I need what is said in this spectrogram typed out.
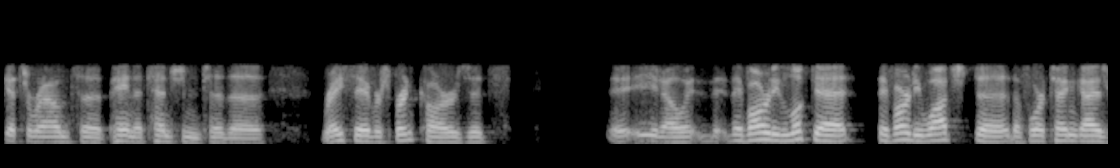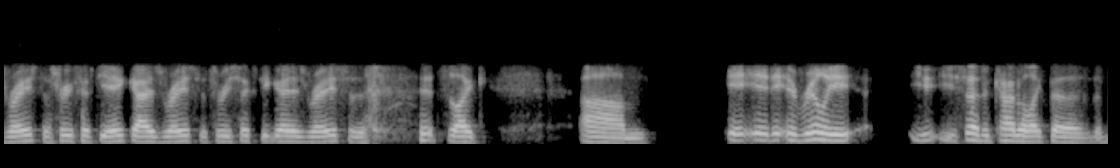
gets around to paying attention to the RaceSaver sprint cars, it's you know they've already looked at they've already watched uh, the 410 guys race the 358 guys race the 360 guys race and it's like um it it, it really you, you said it kind of like the the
